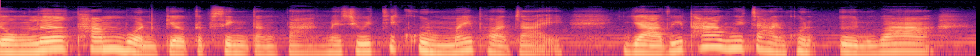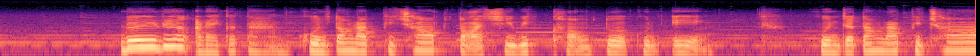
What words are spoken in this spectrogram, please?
จงเลิกพั่มบ่นเกี่ยวกับสิ่งต่างๆ ในชีวิตที่คุณไม่พอใจ อย่าวิพากษ์วิจารณ์คนอื่นว่า ด้วยเรื่องอะไรก็ตาม คุณต้องรับผิดชอบต่อชีวิตของตัวคุณเอง คุณจะต้องรับผิดชอบ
